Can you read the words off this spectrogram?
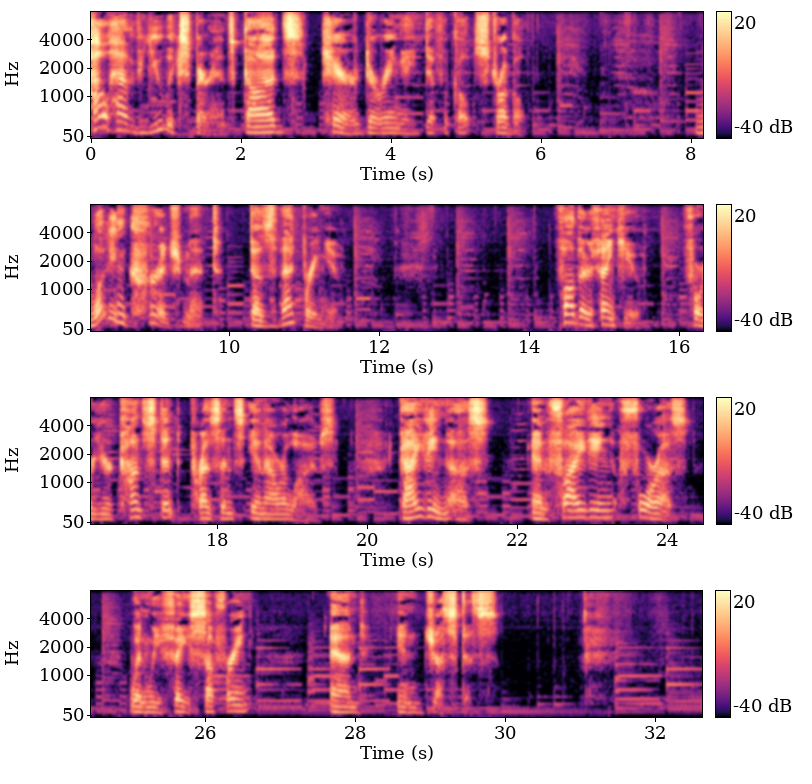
How have you experienced God's care during a difficult struggle? What encouragement does that bring you? Father, thank you for your constant presence in our lives, guiding us and fighting for us when we face suffering and injustice.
